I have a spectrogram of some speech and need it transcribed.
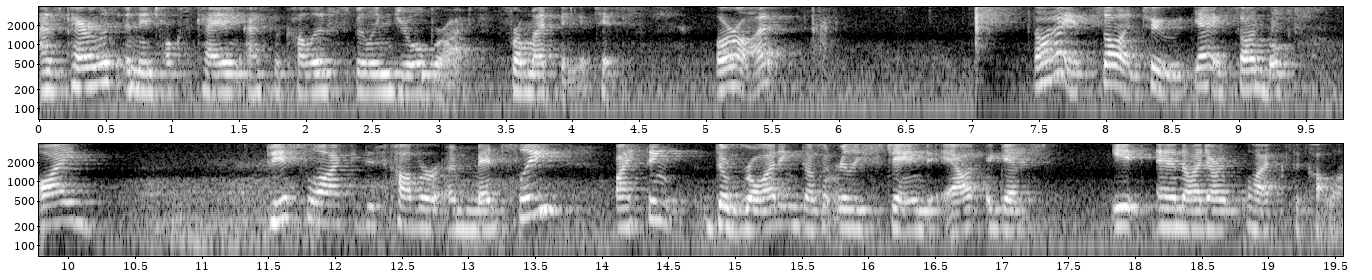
as perilous and intoxicating as the colours spilling jewel bright from my fingertips. Alright, Oh, hey, it's signed too. Yay, signed book. I dislike this cover immensely. I think the writing doesn't really stand out against it, and I don't like the colour.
